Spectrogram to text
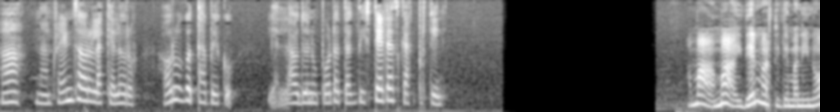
ಹಾಂ ನನ್ನ ಫ್ರೆಂಡ್ಸ್ ಅವರೆಲ್ಲ ಕೆಲವರು ಅವ್ರಿಗೂ ಗೊತ್ತಾಗಬೇಕು. ಎಲ್ಲದನ್ನು ಫೋಟೋ ತೆಗ್ದು ಸ್ಟೇಟಸ್ಗೆ ಹಾಕ್ಬಿಡ್ತೀನಿ. ಅಮ್ಮ ಅಮ್ಮ ಇದೇನು ಮಾಡ್ತಿದ್ದೀಮ್ಮ ನೀನು?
